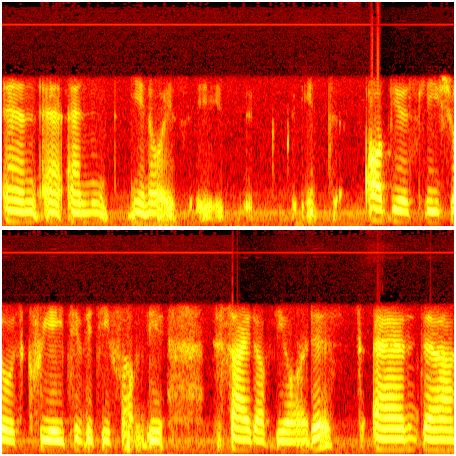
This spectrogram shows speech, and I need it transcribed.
and, and you know, it's, it, it obviously shows creativity from the side of the artist, and uh,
